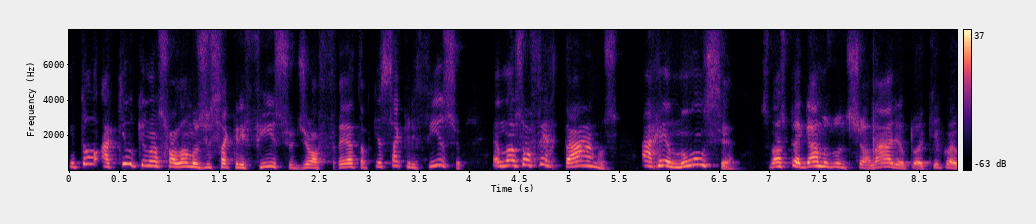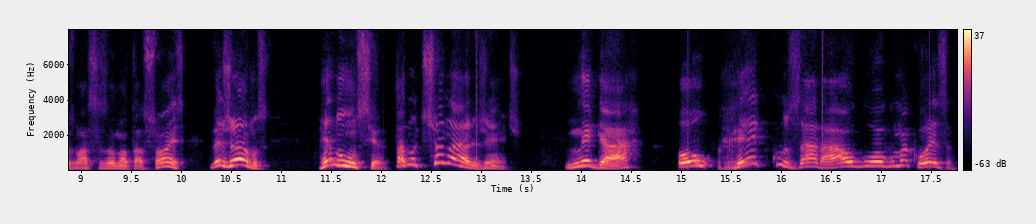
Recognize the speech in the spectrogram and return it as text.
Então, aquilo que nós falamos de sacrifício, de oferta, porque sacrifício é nós ofertarmos a renúncia. Se nós pegarmos no dicionário, eu estou aqui com as nossas anotações, vejamos, renúncia, está no dicionário, gente. Negar ou recusar algo ou alguma coisa.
